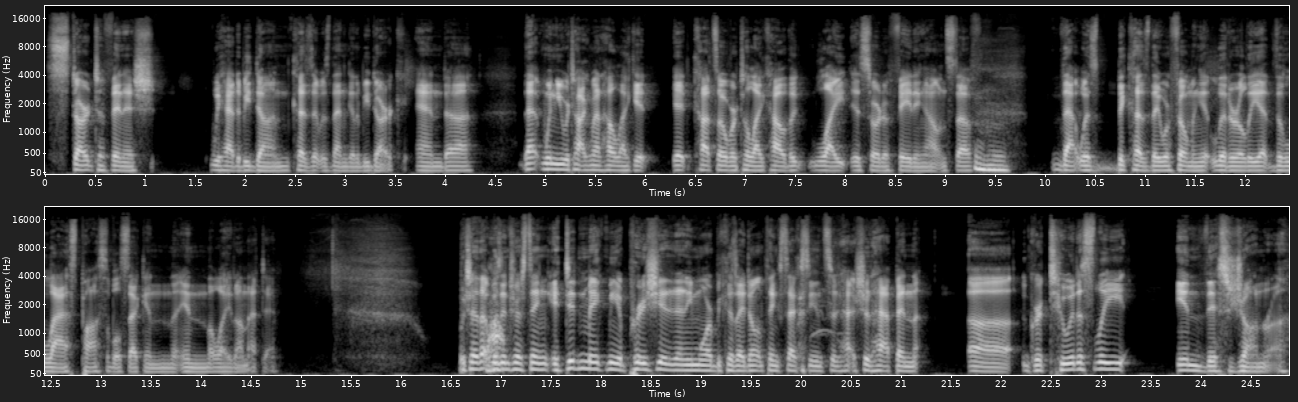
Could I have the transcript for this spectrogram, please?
start to finish we had to be done because it was then going to be dark and uh that when you were talking about how like it it cuts over to like how the light is sort of fading out and stuff Mhm. that was because they were filming it literally at the last possible second in the light on that day. Which I thought was interesting. It didn't make me appreciate it anymore because I don't think sex scenes should, should happen uh, gratuitously in this genre.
